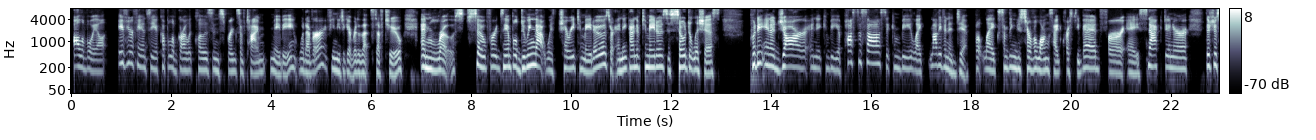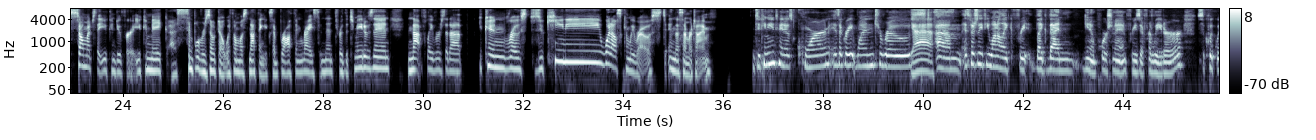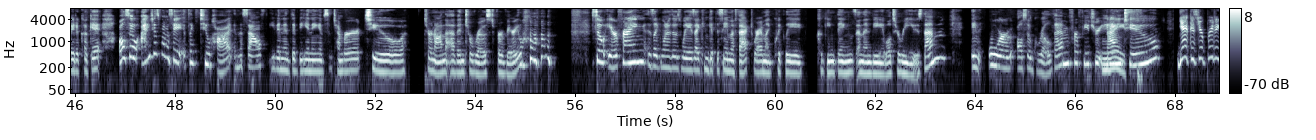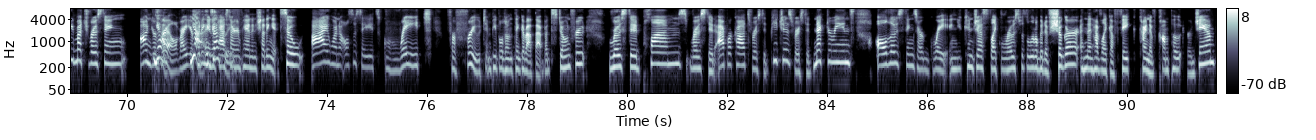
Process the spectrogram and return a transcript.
olive oil. If you're fancy, a couple of garlic cloves and sprigs of thyme, maybe, whatever, if you need to get rid of that stuff too, and roast. So, for example, doing that with cherry tomatoes or any kind of tomatoes is so delicious. Put it in a jar and it can be a pasta sauce. It can be like not even a dip, but like something you serve alongside crusty bread for a snack dinner. There's just so much that you can do for it. You can make a simple risotto with almost nothing except broth and rice and then throw the tomatoes in and that flavors it up. You can roast zucchini. What else can we roast in the summertime? Zucchini and tomatoes corn is a great one to roast. Yes. um especially if you want to like free like then you know portion it and freeze it for later. It's a quick way to cook it. Also i just want to say it's like too hot in the south even at the beginning of september to turn on the oven to roast for very long. So air frying is like one of those ways i can get the same effect where i'm like quickly cooking things and then being able to reuse them in or also grill them for future eating Nice. too. Yeah, because you're pretty much roasting on your Yeah. grill, right? You're Yeah, putting it in a cast iron pan and shutting it. So I want to also say it's great for fruit, and people don't think about that. But stone fruit, roasted plums, roasted apricots, roasted peaches, roasted nectarines, all those things are great. And you can just like roast with a little bit of sugar and then have like a fake kind of compote or jam.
